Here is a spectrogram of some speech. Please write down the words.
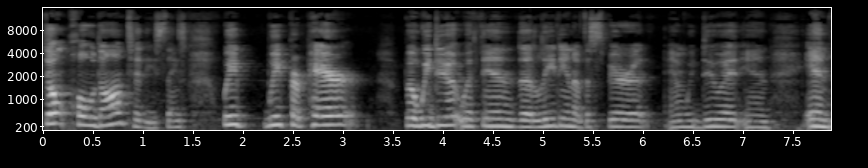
don't hold on to these things. We we prepare but we do it within the leading of the spirit and we do it in in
